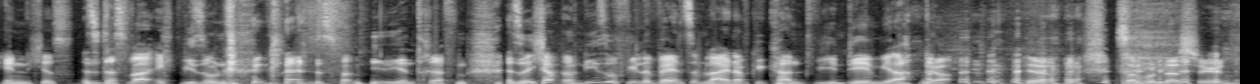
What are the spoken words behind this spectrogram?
ähnliches. Also das war echt wie so ein kleines Familientreffen. Also ich habe noch nie so viele Bands im Line-Up gekannt wie in dem Jahr. Ja, ja. das war wunderschön.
